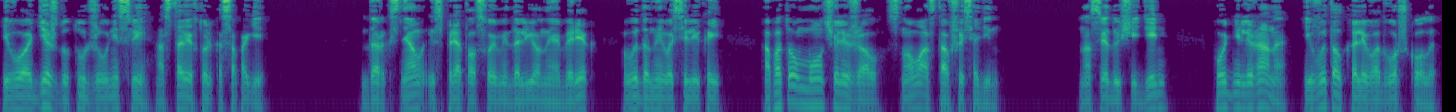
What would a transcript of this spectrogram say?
Его одежду тут же унесли, оставив только сапоги. Дарк снял и спрятал свой медальон и оберег, выданный Василикой, а потом молча лежал, снова оставшись один. На следующий день подняли рано и вытолкали во двор школы.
